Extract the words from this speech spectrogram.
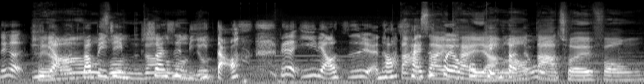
那个医疗，毕竟算是离岛，那个医疗资源，然后还是会有不平衡的问题，大吹风。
